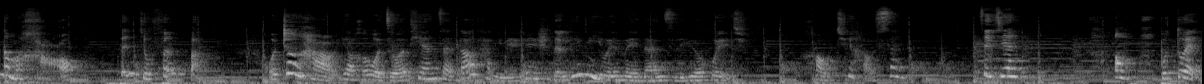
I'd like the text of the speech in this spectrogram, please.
那么好，分就分吧。我正好要和我昨天在 DOTA 里面认识的另一位美男子约会去，好聚好散，再见。哦，不对，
